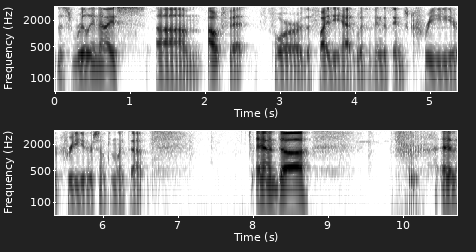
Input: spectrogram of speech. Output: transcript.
this really nice um, outfit for the fight he had with I think his name's Creed or Creed or something like that, and uh, and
